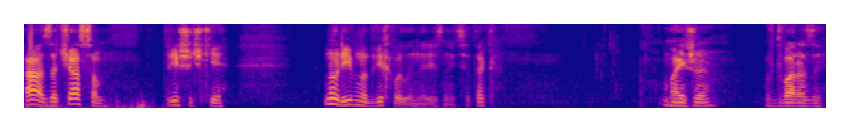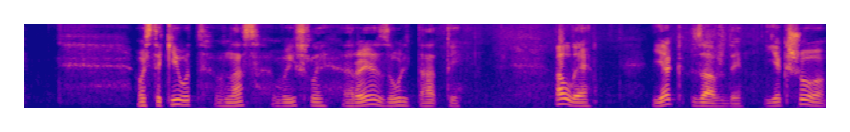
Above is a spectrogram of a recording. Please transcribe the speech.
а за часом трішечки, ну, рівно 2 хвилини різниця, так? Майже в два рази. Ось такі от в нас вийшли результати. Але, як завжди, якщо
